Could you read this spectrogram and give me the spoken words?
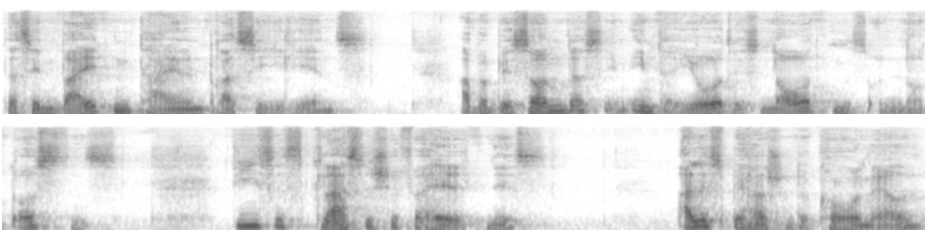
dass in weiten Teilen Brasiliens, aber besonders im Interieur des Nordens und Nordostens, dieses klassische Verhältnis, alles beherrschender Koronel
